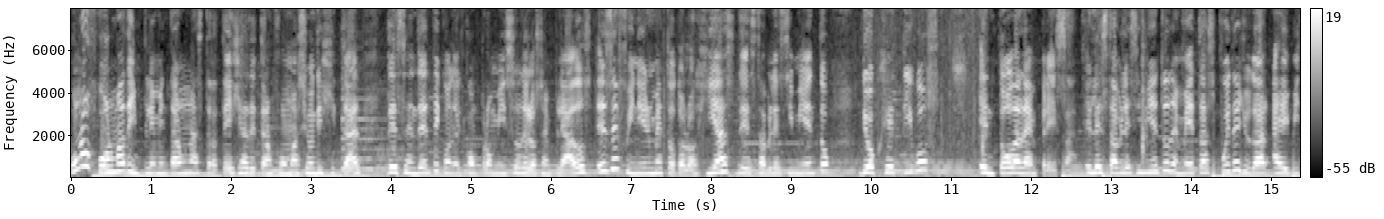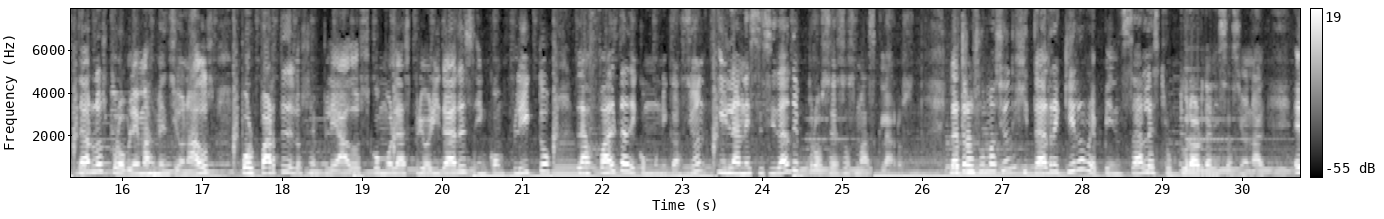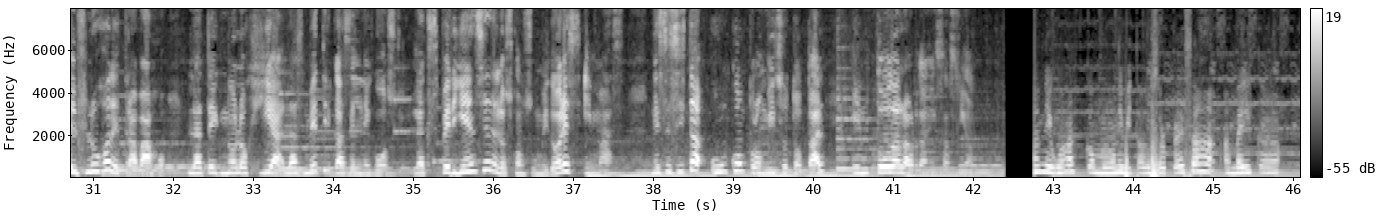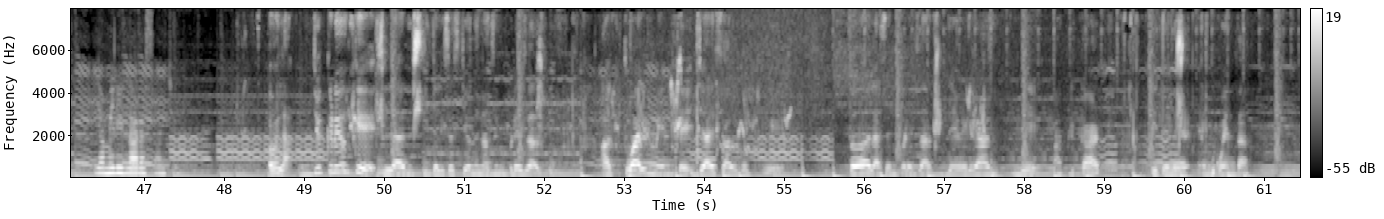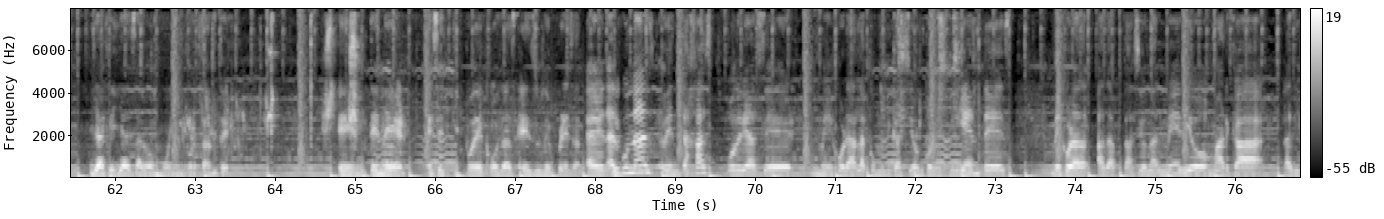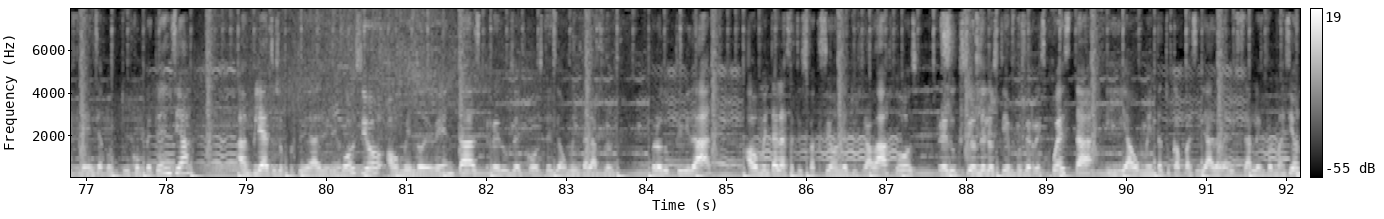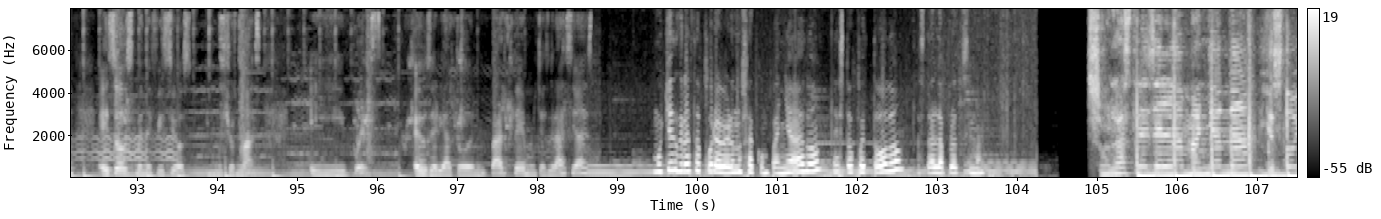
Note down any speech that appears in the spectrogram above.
Una forma de implementar una estrategia de transformación digital descendente con el compromiso de los empleados es definir metodologías de establecimiento de objetivos en toda la empresa. El establecimiento de metas puede ayudar a evitar los problemas mencionados por parte de los empleados como las prioridades en conflicto, la falta de comunicación y la necesidad de procesos más claros. La transformación digital requiere repensar la estructura organizacional, el flujo de trabajo, la tecnología, las métricas del negocio, la experiencia de los consumidores y más. Necesita un compromiso total en toda la organización. Igual como un invitado sorpresa, América y Amelie Lara Sánchez. Hola, yo creo que la digitalización en las empresas actualmente ya es algo que todas las empresas deberían de aplicar y tener en cuenta, ya que ya es algo muy importante en tener ese tipo de cosas en sus empresas. Algunas ventajas podría ser mejorar la comunicación con los clientes, mejor adaptación al medio, marca la diferencia con tu competencia, amplía tus oportunidades de negocio, aumento de ventas, reduce costes y aumenta la productividad aumenta la satisfacción de tus trabajos, reducción de los tiempos de respuesta y aumenta tu capacidad de analizar la información, esos beneficios y muchos más. Y pues eso sería todo de mi parte, muchas gracias. Muchas gracias por habernos acompañado, esto fue todo, hasta la próxima. Son las 3 de la mañana y estoy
